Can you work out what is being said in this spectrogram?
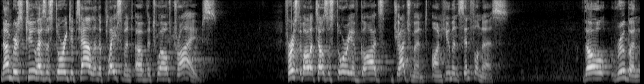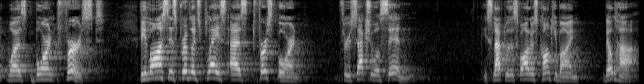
Numbers 2 has a story to tell in the placement of the 12 tribes. First of all, it tells a story of God's judgment on human sinfulness. Though Reuben was born first, he lost his privileged place as firstborn through sexual sin. He slept with his father's concubine, Bilhah.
